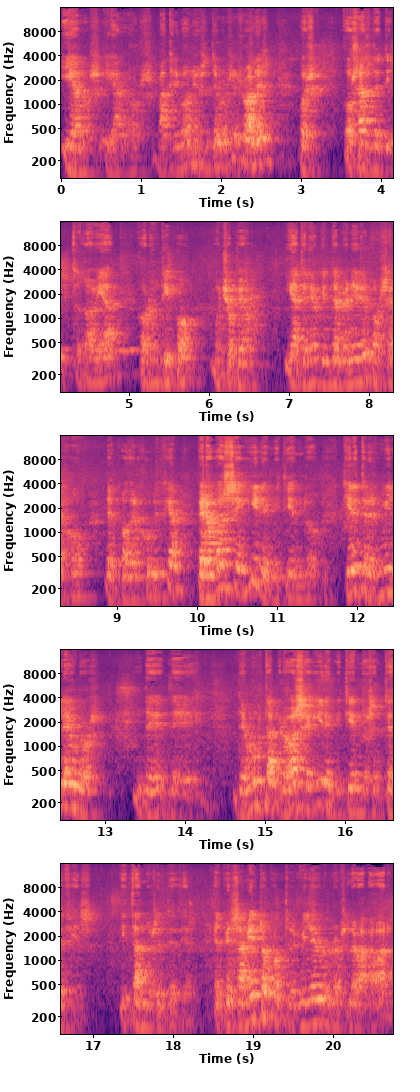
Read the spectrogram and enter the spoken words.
y a los, y a los matrimonios heterosexuales, pues cosas de todavía con un tipo mucho peor. Y ha tenido que intervenir el Consejo del Poder Judicial, pero va a seguir emitiendo, tiene 3.000 euros de, de, multa, pero va a seguir emitiendo sentencias, dictando sentencias. El pensamiento por 3.000 euros no se le va a acabar,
